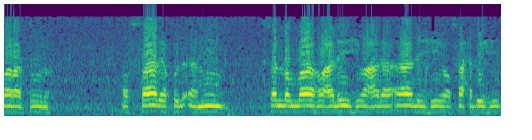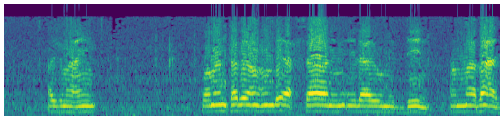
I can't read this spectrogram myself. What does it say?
ورسوله الصادق الأمين صلى الله عليه وعلى آله وصحبه أجمعين. ومن تبعهم بإحسان إلى يوم الدين. أما بعد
